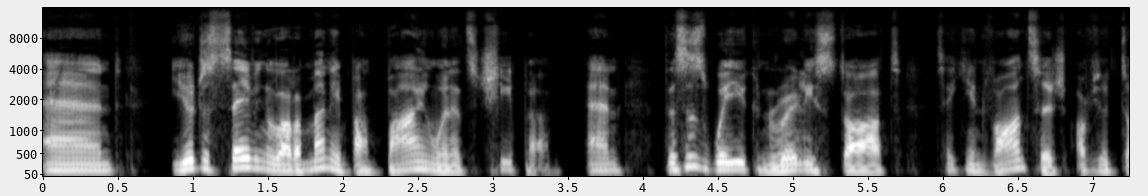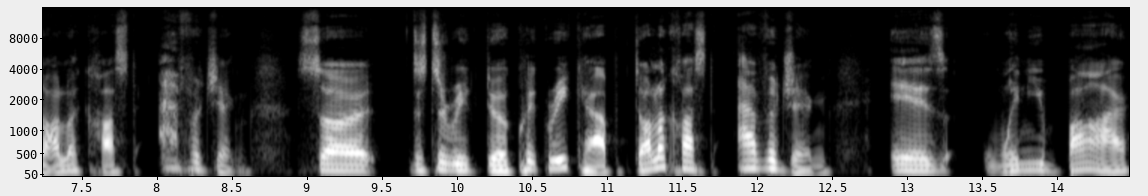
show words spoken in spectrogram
and you're just saving a lot of money by buying when it's cheaper. And this is where you can really start taking advantage of your dollar cost averaging. So, just to re- do a quick recap, dollar cost averaging is when you buy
